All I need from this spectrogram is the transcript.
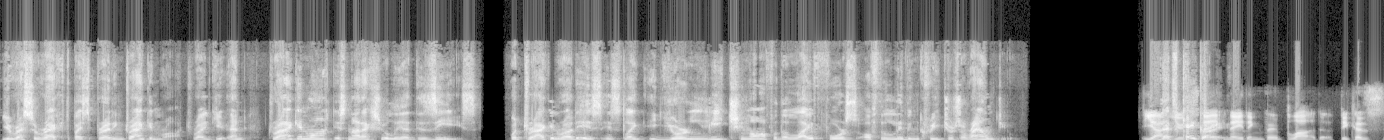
You resurrect by spreading dragon rot, right? You, and dragon rot is not actually a disease. What dragon rot is, is like you're leeching off of the life force of the living creatures around you. Yeah, That's you're Kegare. stagnating their blood because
